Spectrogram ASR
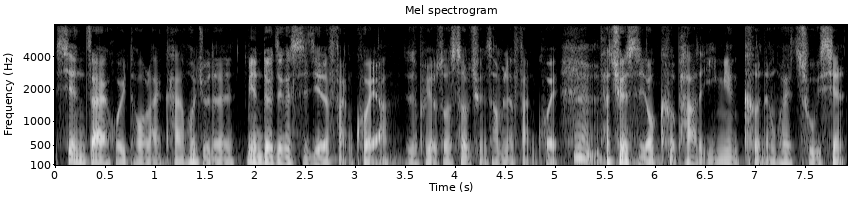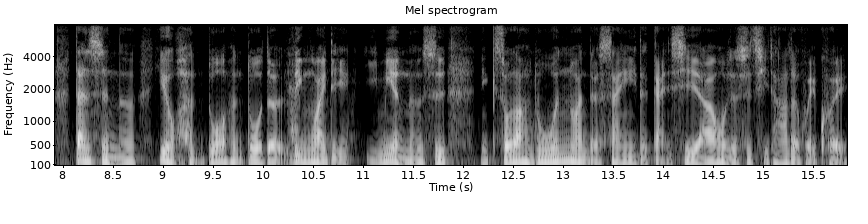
现在回头来看，会觉得面对这个世界的反馈啊，就是比如说社群上面的反馈，嗯，它确实有可怕的一面可能会出现，但是呢，又有很多很多的另外的一面呢，是你收到很多温暖的善意的感谢啊，或者是其他的回馈，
